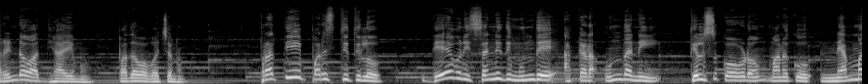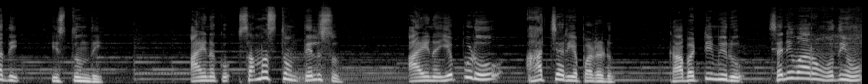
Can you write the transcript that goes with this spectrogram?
రెండవ అధ్యాయము పదవ వచనం. ప్రతి పరిస్థితిలో దేవుని సన్నిధి ముందే అక్కడ ఉందని తెలుసుకోవడం మనకు నెమ్మది ఇస్తుంది. ఆయనకు సమస్తం తెలుసు. ఆయన ఎప్పుడూ ఆశ్చర్యపడడు. కాబట్టి మీరు శనివారం ఉదయం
